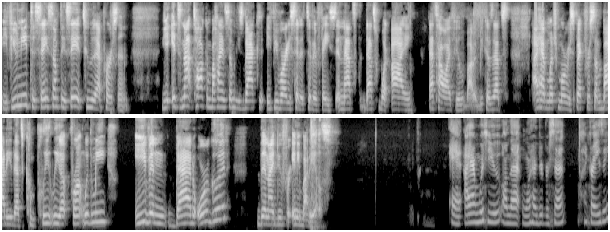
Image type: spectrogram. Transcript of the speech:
if you need to say something say it to that person. It's not talking behind somebody's back if you've already said it to their face and that's that's what i that's how I feel about it because that's I have much more respect for somebody that's completely upfront with me, even bad or good, than I do for anybody else. And I am with you on that 100% crazy.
